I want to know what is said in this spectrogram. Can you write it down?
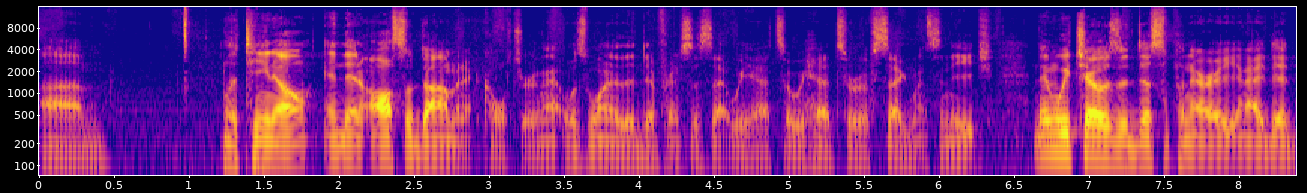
um, Latino, and then also dominant culture. And that was one of the differences that we had. So we had sort of segments in each. And then we chose a disciplinary, and I did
